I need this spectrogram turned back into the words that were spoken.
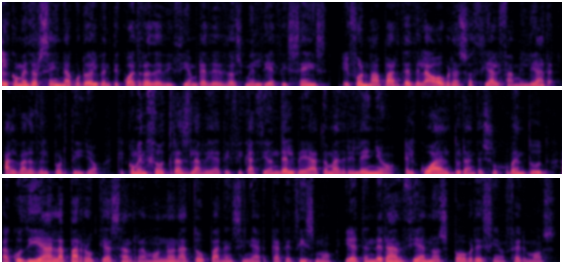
El comedor se inauguró el 24 de diciembre de 2016 y forma parte de la obra social familiar Álvaro del Portillo, que comenzó tras la beatificación del beato madrileño, el cual, durante su juventud, acudía a la parroquia San Ramón Nonato para enseñar catecismo y atender a ancianos, pobres y enfermos.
